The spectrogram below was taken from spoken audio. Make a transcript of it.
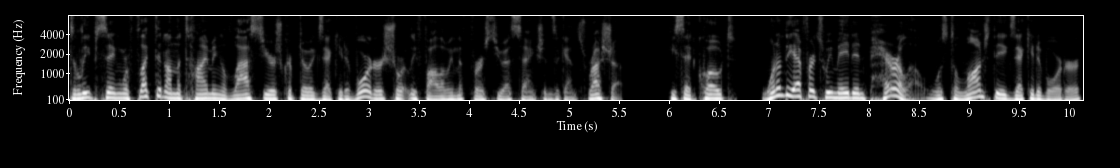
Daleep Singh reflected on the timing of last year's crypto executive order shortly following the first US sanctions against Russia. He said, quote, one of the efforts we made in parallel was to launch the executive order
